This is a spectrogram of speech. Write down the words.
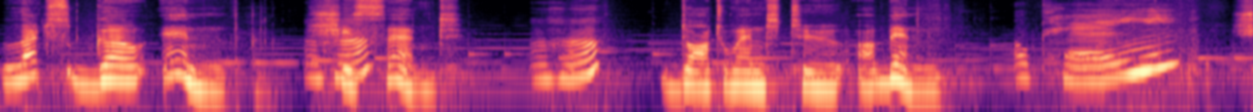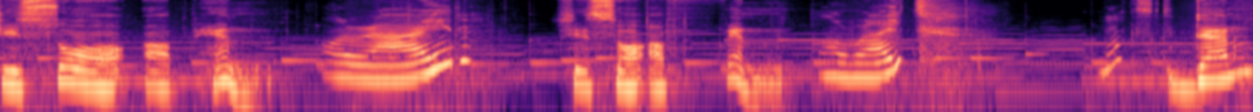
Let's go in, she Uh-huh. said. Uh huh. Dot went to a bin. Okay. She saw a pin. All right. She saw a fin. All right. Next. Dan,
